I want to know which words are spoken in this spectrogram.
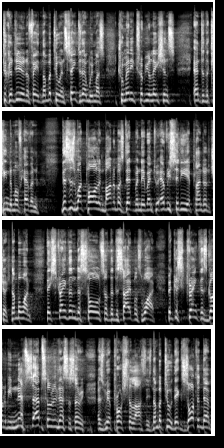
to continue in the faith, number two, and saying to them, We must, through many tribulations, enter the kingdom of heaven. This is what Paul and Barnabas did when they went to every city and planted a church. Number one, they strengthened the souls of the disciples. Why? Because strength is going to be ne- absolutely necessary as we approach the last days. Number two, they exhorted them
